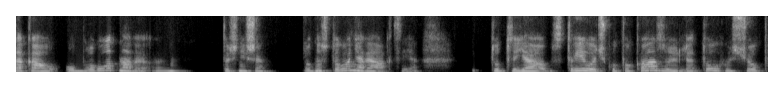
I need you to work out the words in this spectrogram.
така оборотна, ем, точніше, одностороння реакція. Тут я стрілочку показую для того, щоб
